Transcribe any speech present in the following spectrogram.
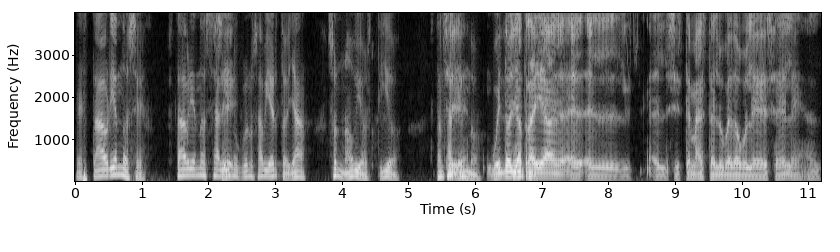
está abriéndose. Está abriéndose a Sí. Linux. Bueno, se ha abierto ya. Son novios, tío. Están Sí, saliendo. Windows ya traía el, el- el sistema este, el WSL, el,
